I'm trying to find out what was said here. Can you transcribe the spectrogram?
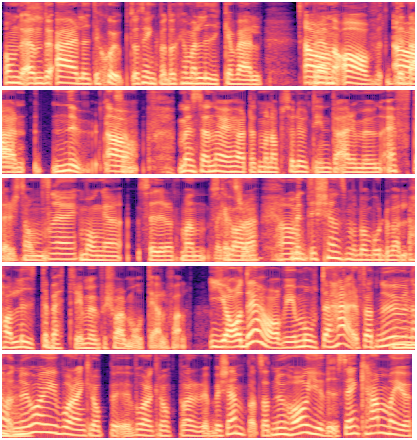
om du ändå är lite sjuk då tänker man då kan man lika väl Ja. bränna av det Ja. där nu. Liksom. Ja. Men sen har jag hört att man absolut inte är immun efter som Nej. många säger att man ska vara. Men det känns som att man borde ha lite bättre immunförsvar mot det i alla fall. Ja det har vi ju mot det här för att nu, Mm. nu har ju våran kropp, våra kroppar bekämpats. Så att nu har ju vi, sen kan man ju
